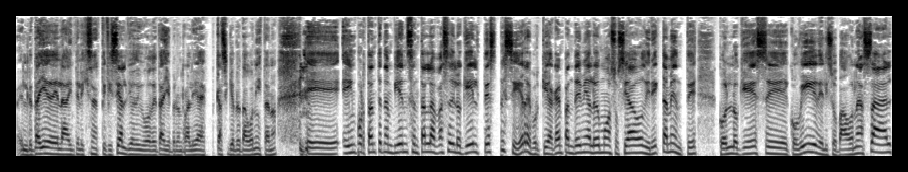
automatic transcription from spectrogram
el detalle de la inteligencia artificial, yo digo detalle, pero en realidad es casi que protagonista, ¿no? Eh, es importante también sentar las bases de lo que es el test PCR, porque acá en pandemia lo hemos asociado directamente con lo que es COVID, el hisopado nasal,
